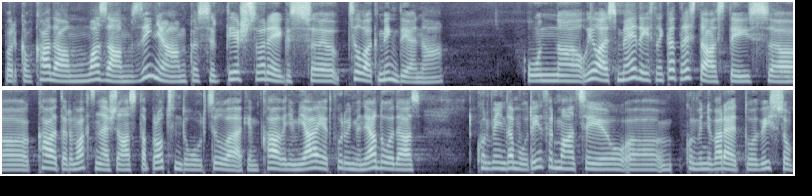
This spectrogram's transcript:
par kaut kādām mazām ziņām, kas ir tieši svarīgas uh, cilvēkam ikdienā. Un uh, lielais mēdījis nekad nestāstīs, uh, kāda ir vakcinēšanās procedūra cilvēkiem, kā viņam jāiet, kur viņam jādodas, kur viņi dabūtu informāciju, uh, kur viņi varētu to visu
